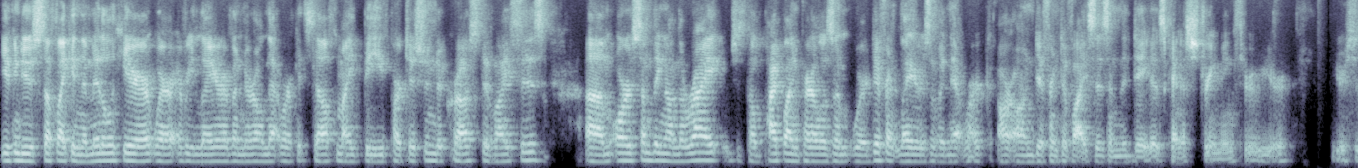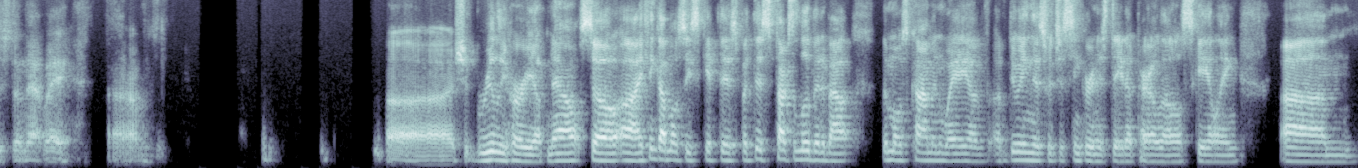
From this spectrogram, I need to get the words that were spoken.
you can do stuff like in the middle here, where every layer of a neural network itself might be partitioned across devices, um, or something on the right, which is called pipeline parallelism, where different layers of a network are on different devices and the data is kind of streaming through your, your system that way. Um, uh, I should really hurry up now. So uh, I think I'll mostly skip this, but this talks a little bit about the most common way of, of doing this, which is synchronous data parallel scaling. Um,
